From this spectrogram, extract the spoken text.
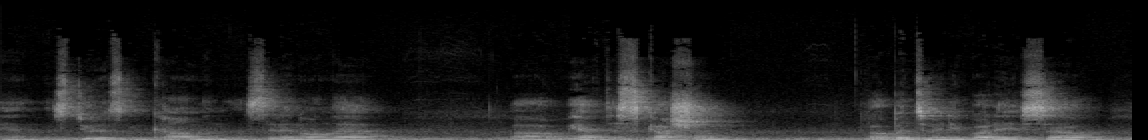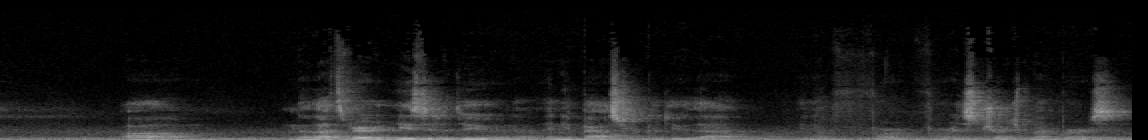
and the students can come and sit in on that. Uh, we have discussion open to anybody. So. Um, know, that's very easy to do. You know, any pastor could do that. For, for his church members.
